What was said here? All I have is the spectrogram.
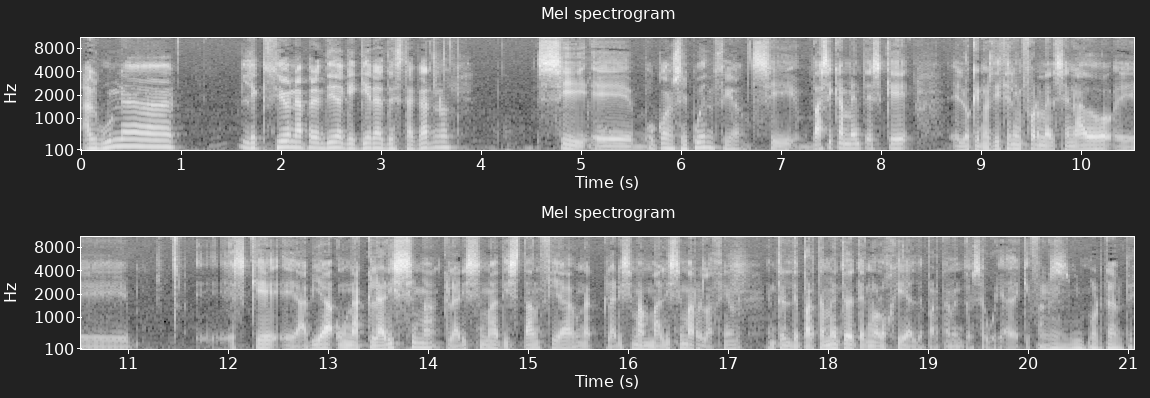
¿Alguna lección aprendida que quieras destacarnos Sí, eh, o consecuencia? Sí, básicamente es que eh, lo que nos dice el informe del Senado eh, es que eh, había una clarísima, clarísima distancia, una clarísima, malísima relación entre el Departamento de Tecnología y el Departamento de Seguridad de Equifax. Mm, importante.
